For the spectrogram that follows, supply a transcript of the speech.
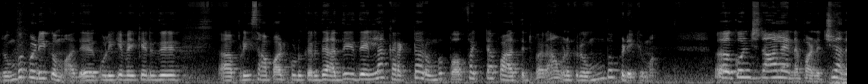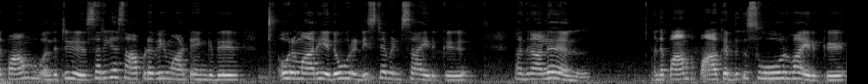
ரொம்ப பிடிக்கும். அது குளிக்க வைக்கிறது அப்படி சாப்பாடு கொடுக்கறது அது இதெல்லாம் கரெக்டாக ரொம்ப பர்ஃபெக்டாக பார்த்துட்டு வரான். அவனுக்கு ரொம்ப பிடிக்குமா கொஞ்ச நாள் என்ன பண்ணுச்சு? அந்த பாம்பு வந்துட்டு சரியாக சாப்பிடவே மாட்டேங்குது. ஒரு மாதிரி ஏதோ ஒரு டிஸ்டர்பன்ஸாக இருக்குது அதனால அந்த பாம்பு பார்க்கறதுக்கு சோர்வாக இருக்குது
